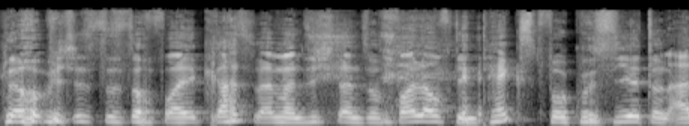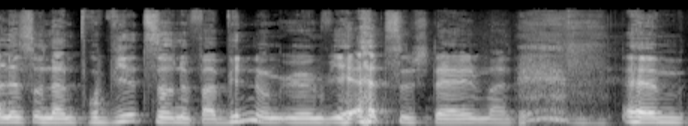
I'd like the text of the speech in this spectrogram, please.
glaube ich, ist das so voll krass, weil man sich dann so voll auf den Text fokussiert und alles und dann probiert so eine Verbindung irgendwie herzustellen, man. Ähm,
